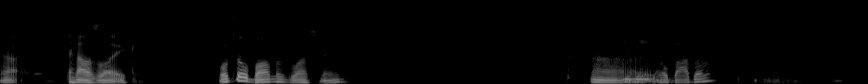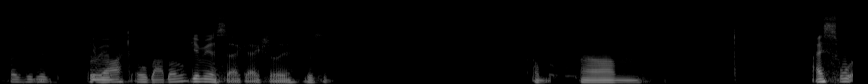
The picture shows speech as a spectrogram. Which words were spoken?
And I, and I was like, what's Obama's last name? uh, You mean Obabo? President give me Barack Obabo? Give me a sec, actually. This. Um, um I swear,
